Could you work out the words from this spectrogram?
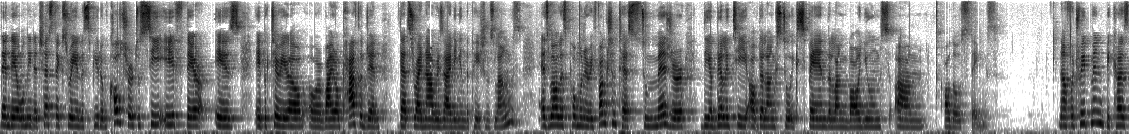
then they will need a chest x-ray and a sputum culture to see if there is a bacterial or viral pathogen that's right now residing in the patient's lungs as well as pulmonary function tests to measure the ability of the lungs to expand the lung volumes, um, all those things. Now for treatment, because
